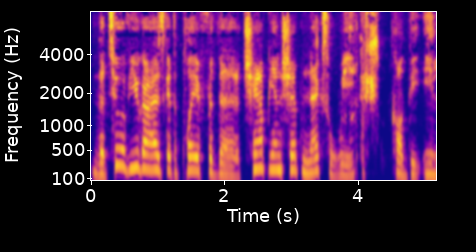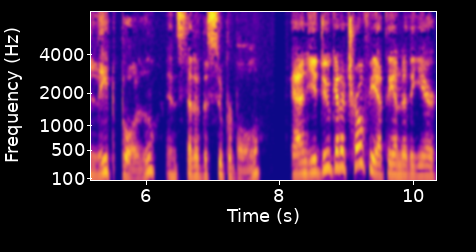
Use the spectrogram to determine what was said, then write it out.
the two of you guys get to play for the championship next week called the Elite Bowl instead of the Super Bowl. And you do get a trophy at the end of the year.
